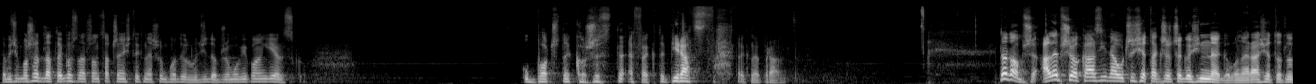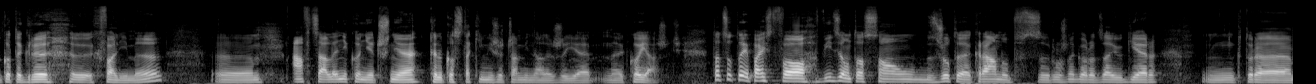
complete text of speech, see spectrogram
to być może dlatego znacząca część tych naszych młodych ludzi dobrze mówi po angielsku. Uboczne, korzystne efekty piractwa, tak naprawdę. No dobrze, ale przy okazji nauczy się także czegoś innego, bo na razie to tylko te gry y, chwalimy, y, a wcale niekoniecznie tylko z takimi rzeczami należy je y, kojarzyć. To, co tutaj Państwo widzą, to są zrzuty ekranów z różnego rodzaju gier które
